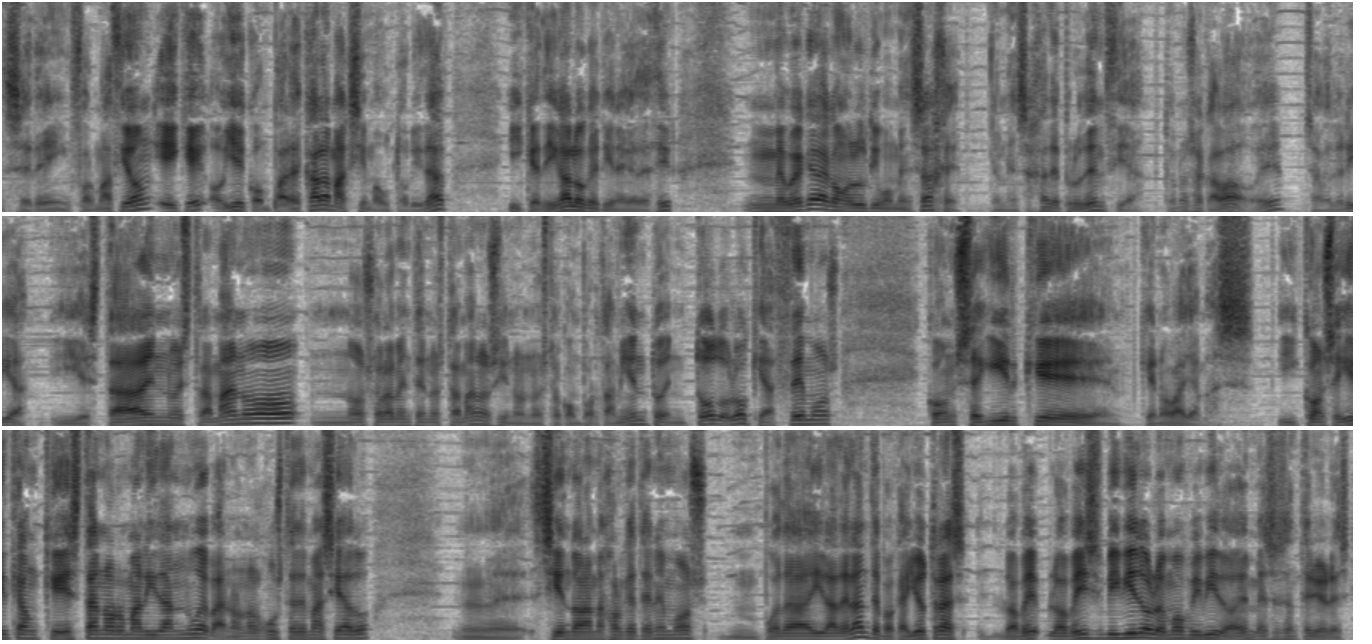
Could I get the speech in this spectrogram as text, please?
se dé información y que, oye, comparezca la máxima autoridad y que diga lo que tiene que decir. Me voy a quedar con el último mensaje, el mensaje de prudencia. Esto no se ha acabado, ¿eh? Chavalería. Y está en nuestra mano, no solamente en nuestra mano, sino en nuestro comportamiento, en todo lo que hacemos, conseguir que, que no vaya más. Y conseguir que aunque esta normalidad nueva no nos guste demasiado, eh, siendo la mejor que tenemos, mm, pueda ir adelante, porque hay otras, lo, habéis vivido, lo hemos vivido en ¿eh? meses anteriores,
